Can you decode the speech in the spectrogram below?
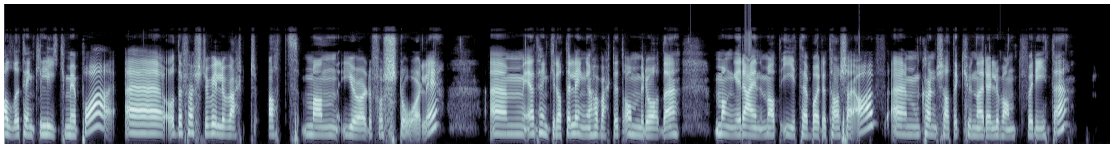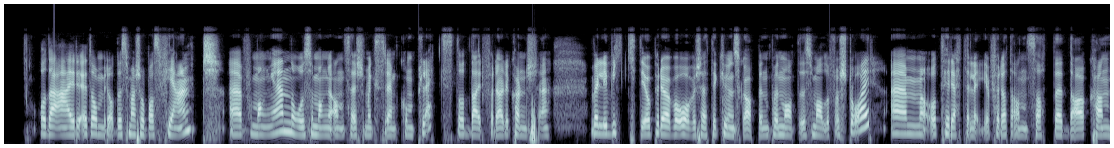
alle tenker like mye på. Uh, og det første ville vært at man gjør det forståelig. Um, jeg tenker at det lenge har vært et område mange regner med at IT bare tar seg av. Um, kanskje at det kun er relevant for IT. Og det er et område som er såpass fjernt eh, for mange, noe som mange anser som ekstremt komplekst. og Derfor er det kanskje veldig viktig å prøve å oversette kunnskapen på en måte som alle forstår, um, og tilrettelegge for at ansatte da kan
